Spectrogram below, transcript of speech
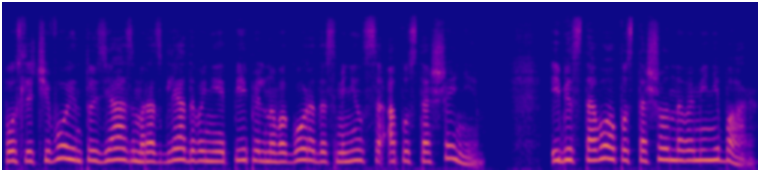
после чего энтузиазм разглядывания пепельного города сменился опустошением и без того опустошенного мини-бара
